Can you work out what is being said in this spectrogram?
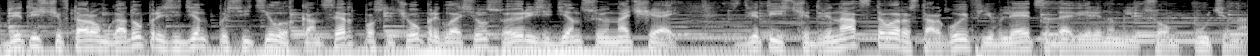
В 2002 году президент посетил их концерт, после чего пригласил в свою резиденцию на чай. С 2012-го Расторгуев является доверенным лицом Путина.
